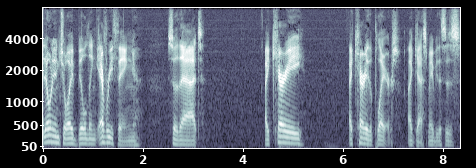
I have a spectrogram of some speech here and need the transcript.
don't enjoy building everything so that I carry I carry the players. I guess maybe this is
